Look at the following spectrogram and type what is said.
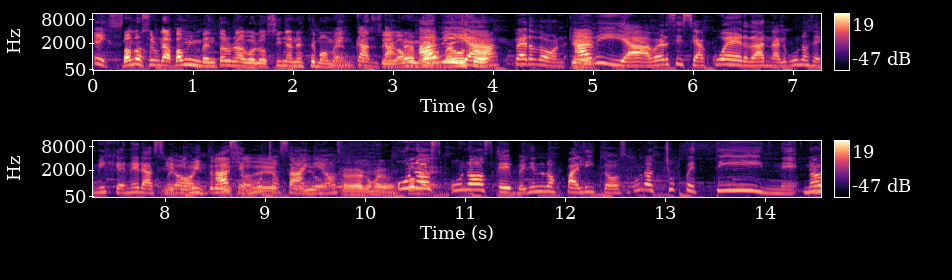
Esto. Vamos a hacer una, vamos a inventar una golosina en este Me momento. encanta. Sí, vamos a inventar- me había, gustó. perdón, ¿Qué? había, a ver si se acuerdan, algunos de mi Me generación, comí tres hace muchos esto, años, unos, Come. unos, eh, venían unos palitos, unos chupetines, no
